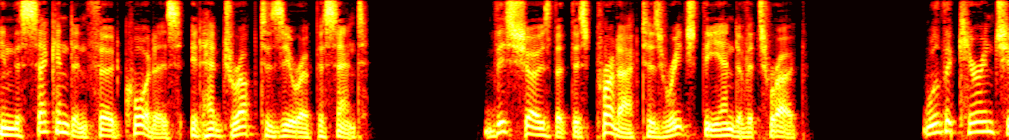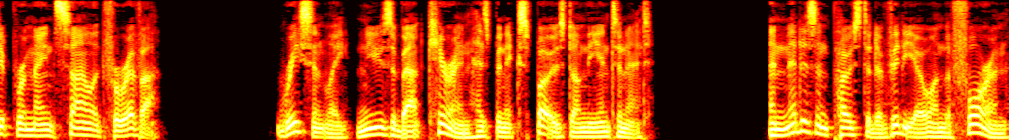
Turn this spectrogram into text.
In the second and third quarters, it had dropped to 0%. This shows that this product has reached the end of its rope. Will the Kirin chip remain silent forever? Recently, news about Kirin has been exposed on the internet. A netizen posted a video on the forum,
